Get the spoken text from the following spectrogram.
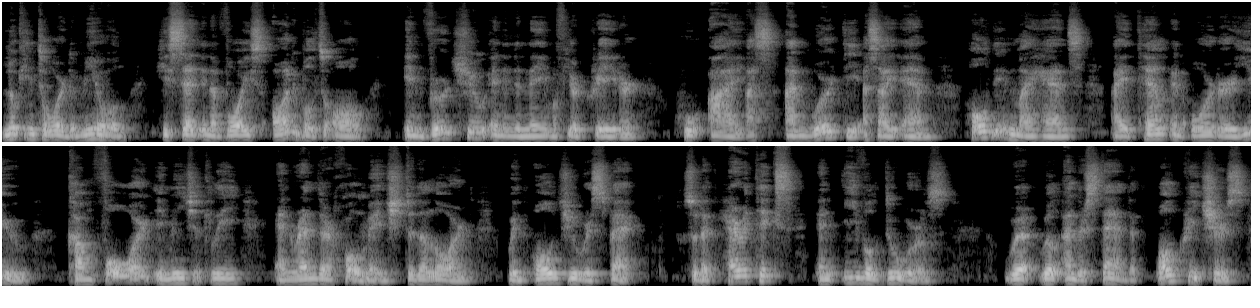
Looking toward the mule, he said in a voice audible to all, In virtue and in the name of your Creator, who I, as unworthy as I am, hold in my hands, I tell and order you come forward immediately and render homage to the Lord with all due respect, so that heretics and evildoers will, will understand that all creatures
